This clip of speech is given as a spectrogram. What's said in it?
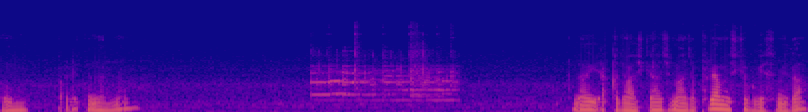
너무 빨리 끝났나? 끝나기 약간 좀 아쉽긴 하지만 자 플레이 한번 시켜보겠습니다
